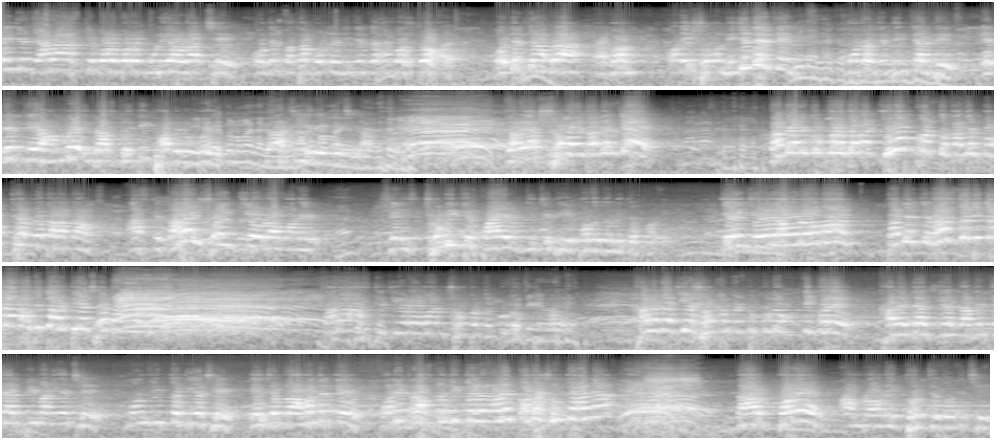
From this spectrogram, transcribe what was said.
এই যে যারা আজকে বড় বড় ওড়াচ্ছে ওদের কথা বললে নিজের কাছে কষ্ট হয়। আমরা এখন অনেক সময় নিজেদেরকে মনে হচ্ছে দিই। এদেরকে আমরাই রাজনৈতিক ভাবে যারা এক সময় তাদেরকে তাদের উপরে যারা জুলুম করতো তাদের পক্ষে আমরা দাঁড়াতাম। আজকে তারাই শহীদ জিয়াউর রহমানের সেই ছবিকে পায়ের নিচে দিয়ে পদদলিত করে। যে জিয়াউর রহমান তাদেরকে রাজনীতি করার অধিকার দিয়েছে তারা আজকে জিয়াউর রহমান সম্পর্কে খালেদা জিয়া সম্পর্কে একটু মুক্তি করে খালেদা জিয়া তাদেরকে এমপি বানিয়েছে মন্ত্রিত্ব দিয়েছে। এই জন্য আমাদেরকে অনেক রাজনৈতিক দলের অনেক কথা শুনতে হয় না? তারপরে আমরা অনেক ধৈর্য ধরেছি।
